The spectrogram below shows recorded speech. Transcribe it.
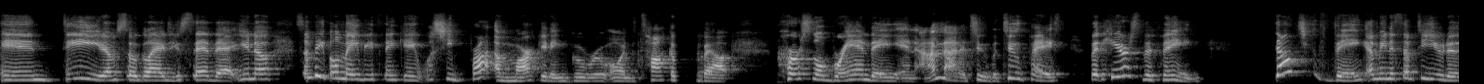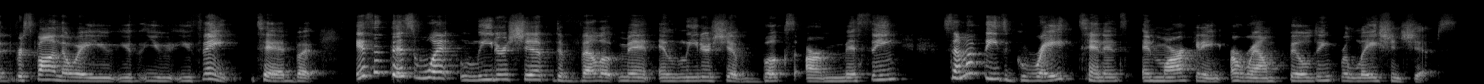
indeed. I'm so glad you said that. You know, some people may be thinking, well, she brought a marketing guru on to talk about personal branding, and I'm not a tube of toothpaste. But here's the thing don't you think? I mean, it's up to you to respond the way you you you you think, Ted. But isn't this what leadership development and leadership books are missing? Some of these great tenets in marketing around building relationships,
